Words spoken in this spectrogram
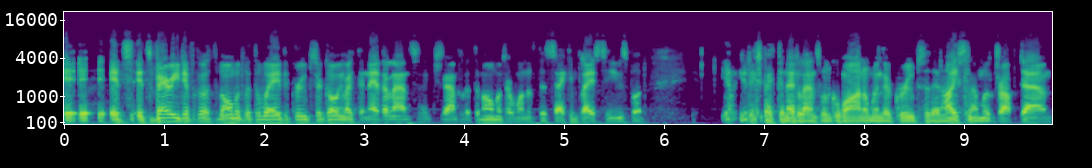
it, it's it's very difficult at the moment with the way the groups are going. Like the Netherlands, for example, at the moment are one of the second place teams, but you know, you'd expect the Netherlands will go on and win their group, so then Iceland will drop down.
